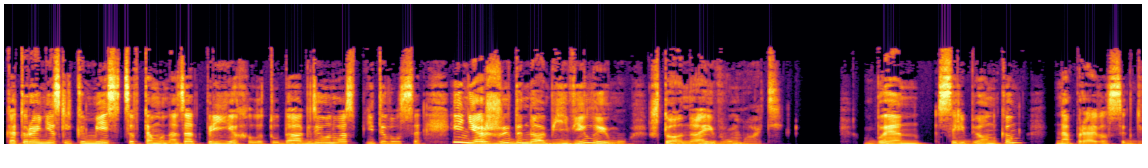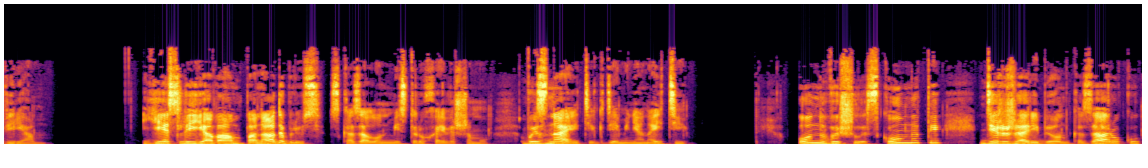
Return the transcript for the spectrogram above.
которая несколько месяцев тому назад приехала туда, где он воспитывался, и неожиданно объявила ему, что она его мать. Бен с ребенком направился к дверям. «Если я вам понадоблюсь, — сказал он мистеру Хэвишему, — вы знаете, где меня найти». Он вышел из комнаты, держа ребенка за руку,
